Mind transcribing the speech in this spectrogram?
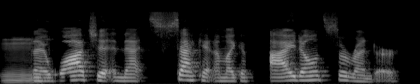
and Mm. I watch it in that second I'm like if I don't surrender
